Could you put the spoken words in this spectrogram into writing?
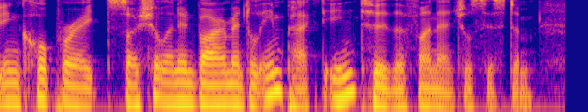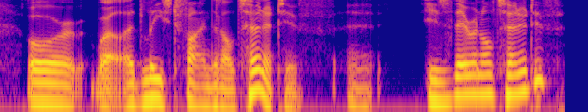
incorporate social and environmental impact into the financial system, or, well, at least find an alternative. Uh, is there an alternative?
